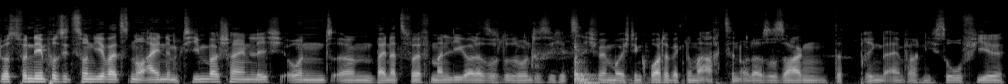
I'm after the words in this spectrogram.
du hast von den Positionen jeweils nur einen im Team wahrscheinlich und ähm, bei einer 12-Mann-Liga oder so lohnt es sich jetzt nicht, wenn wir euch den Quarterback Nummer 18 oder so sagen. Das bringt einfach nicht so viel.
